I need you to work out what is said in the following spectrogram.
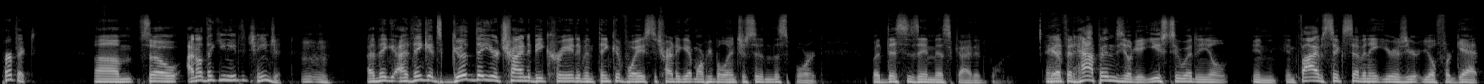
Perfect. Um, so I don't think you need to change it. I think I think it's good that you're trying to be creative and think of ways to try to get more people interested in the sport, but this is a misguided one. And Yep. if it happens, you'll get used to it, and you'll in in five, six, seven, eight years, you're, you'll forget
